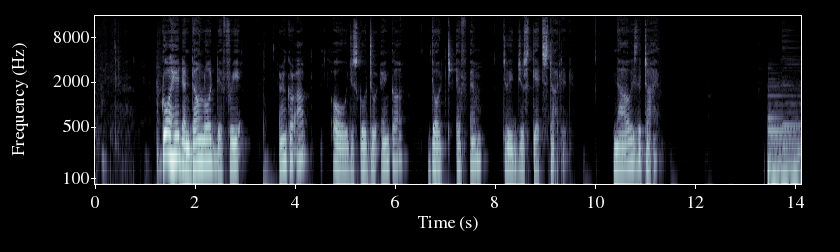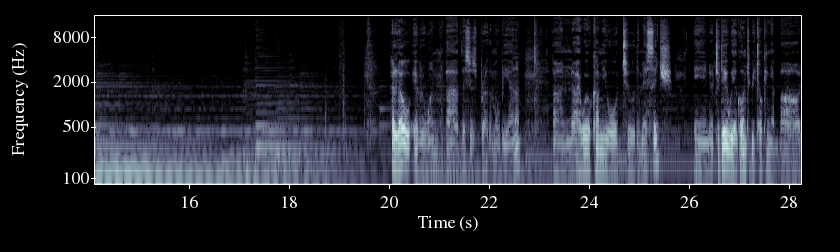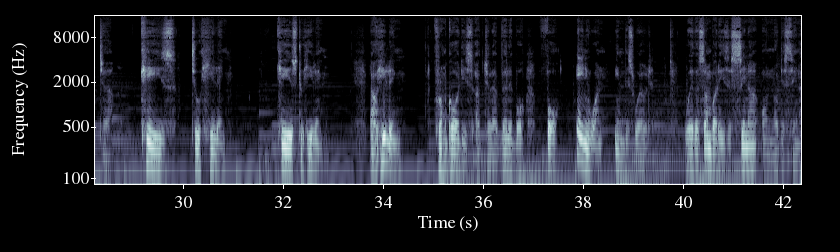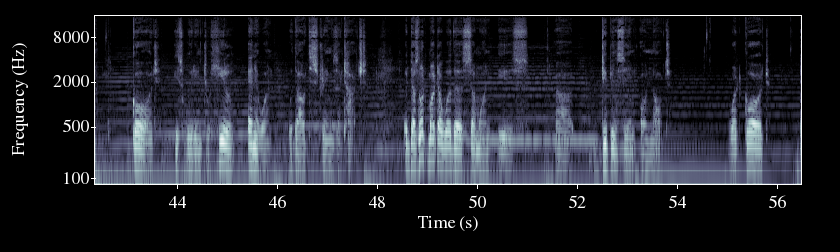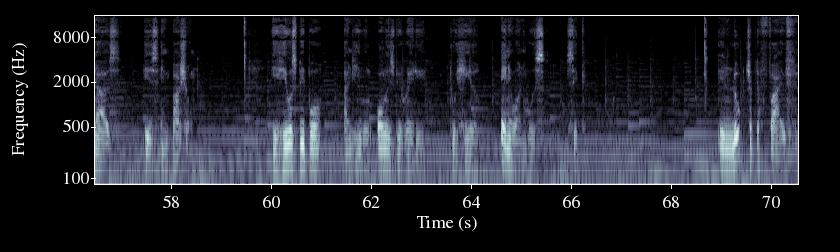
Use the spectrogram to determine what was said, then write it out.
go ahead and download the free Anchor app or just go to anchor.fm to just get started. Now is the time. Hello, everyone. Uh, this is Brother Mubiana, and I welcome you all to the message. And uh, today we are going to be talking about uh, keys to healing. Keys to healing. Now, healing from God is actually available for anyone in this world, whether somebody is a sinner or not a sinner. God is willing to heal anyone without strings attached. It does not matter whether someone is uh, deep in sin or not. What God does is impartial. He heals people and He will always be ready to heal anyone who is sick. In Luke chapter 5,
